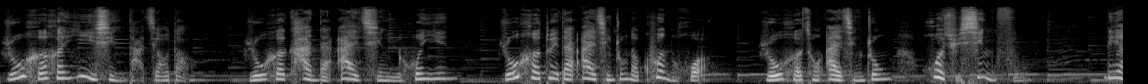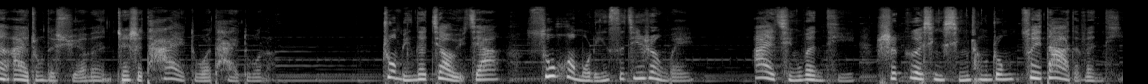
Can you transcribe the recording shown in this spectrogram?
如何和异性打交道，如何看待爱情与婚姻，如何对待爱情中的困惑，如何从爱情中获取幸福。恋爱中的学问真是太多太多了。著名的教育家苏霍姆林斯基认为。爱情问题是个性形成中最大的问题，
